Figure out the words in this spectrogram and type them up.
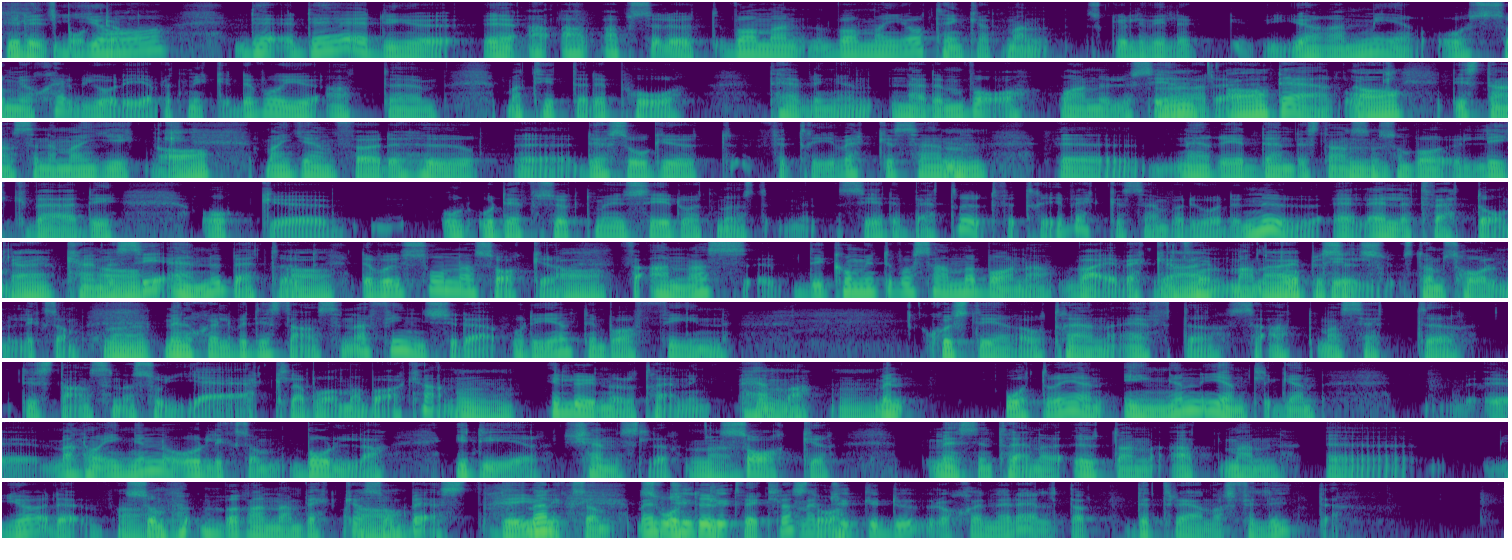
i ridsporten. Ja, det, det är det ju. Eh, a- absolut. Vad man, vad man jag tänker att man skulle vilja göra mer, och som jag själv gjorde jävligt mycket, det var ju att eh, man tittade på tävlingen när den var och analyserade Mm, ja, där och Ja, distanserna man gick. ja. Man jämförde hur eh, det såg ut för tre veckor sedan. Mm. Eh, när är den distansen Mm. som var likvärdig? Och, eh, och, och det försökte man ju se då ett mönster. Men ser det bättre ut för tre veckor sedan vad du gjorde nu? Eller, eller tvärtom? Nej, Kan det ja. se ännu bättre Ja. ut? Det var ju sådana saker. Ja. För annars, det kommer ju inte vara samma bana varje vecka Nej, från Mantorp till. Strömsholm. Liksom. Nej. Men själva distanserna finns ju där och det är egentligen bara fin justera och träna efter så att man sätter distanserna så jäkla bra man bara kan Mm. i lydnad och träning hemma. Mm. Men återigen, ingen egentligen, man har ingen att liksom bolla idéer, känslor, Nej. saker med sin tränare utan att man eh, gör det Ja. som varannan vecka Ja. som bäst. Det är ju Men- liksom Men, svårt tycker, att utvecklas men då. tycker du då generellt att det tränas för lite?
